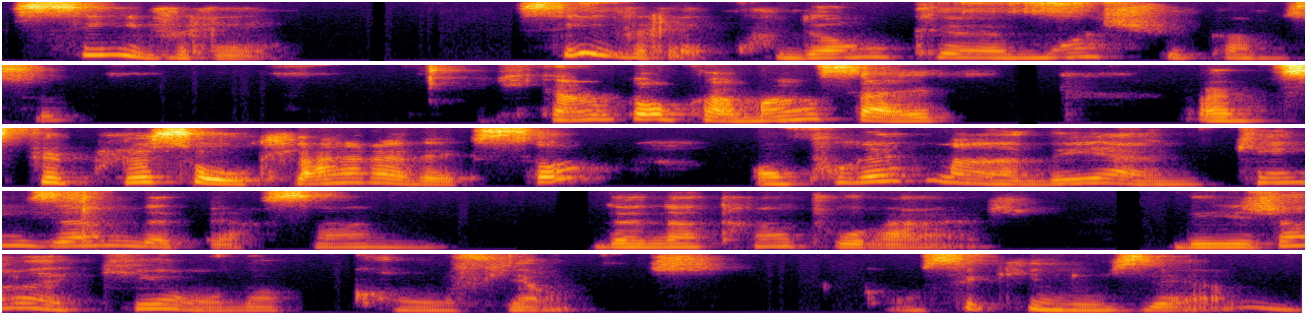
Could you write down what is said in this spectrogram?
c'est vrai. C'est vrai. Donc, moi, je suis comme ça. Puis quand on commence à être un petit peu plus au clair avec ça, on pourrait demander à une quinzaine de personnes de notre entourage, des gens à qui on a confiance, qu'on sait qu'ils nous aiment,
